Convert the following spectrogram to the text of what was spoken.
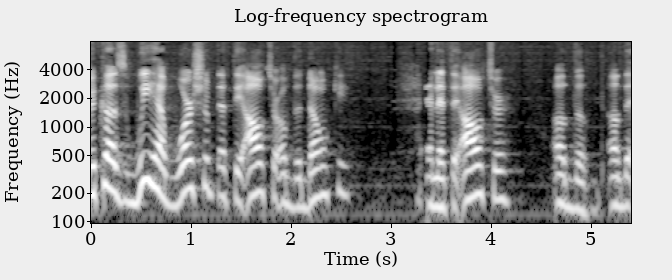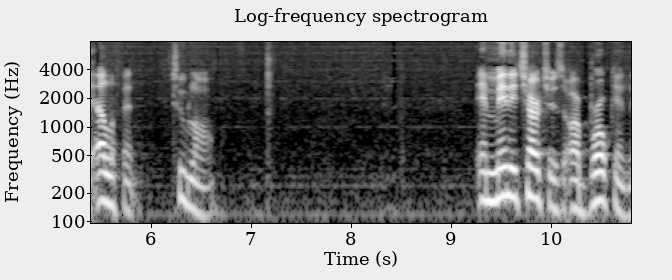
Because we have worshiped at the altar of the donkey and at the altar of the, of the elephant too long. And many churches are broken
